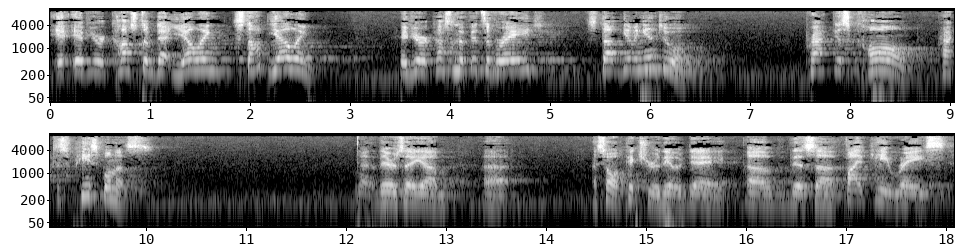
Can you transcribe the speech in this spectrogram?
If you're accustomed to yelling, stop yelling. If you're accustomed to fits of rage, stop giving in to them. Practice calm, practice peacefulness. Uh, there's a um, uh, I saw a picture the other day of this uh, 5K race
